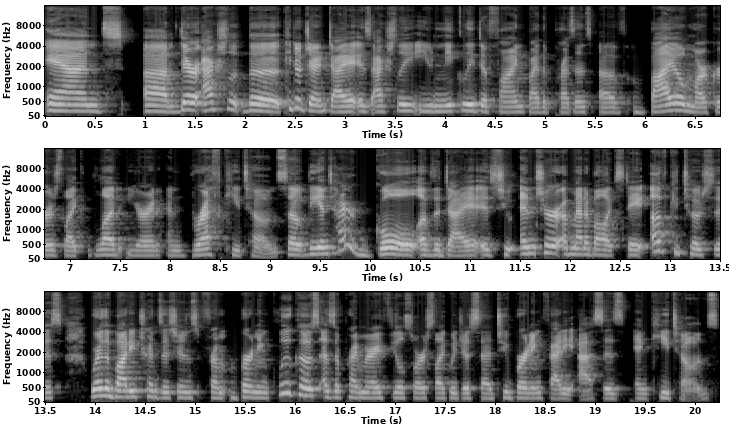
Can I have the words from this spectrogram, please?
and um, they're actually the ketogenic diet is actually uniquely defined by the presence of biomarkers like blood, urine, and breath ketones. So the entire goal of the diet is to enter a metabolic state of ketosis where the body transitions from burning glucose as a primary fuel source, like we just said, to burning fatty acids and ketones.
